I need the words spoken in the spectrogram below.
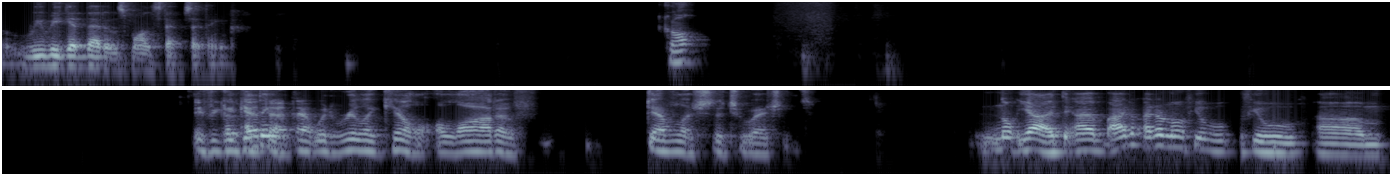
we, we get that in small steps, I think. Cool. If you could get think, that, that would really kill a lot of devilish situations. No, yeah, I think I, I, don't, I don't know if you if you um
